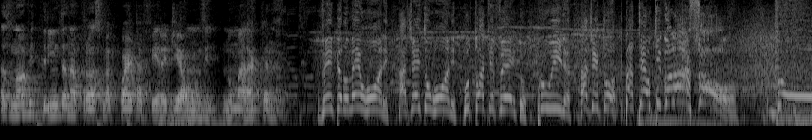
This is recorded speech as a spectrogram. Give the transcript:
às 9h30 na próxima quarta-feira, dia 11, no Maracanã. Vem pelo meio o Rony, ajeita o Rony, o toque feito pro William, ajeitou, bateu, que golaço! Gol!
